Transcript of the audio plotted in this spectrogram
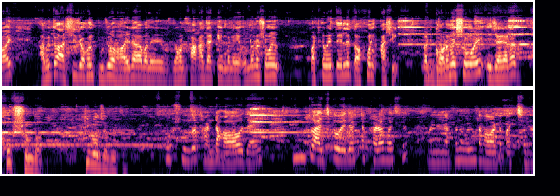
হয়। আমি তো আসি যখন পুজো হয় না মানে যখন ফাঁকা থাকে মানে অন্যান্য সময় পাটকাবাড়িতে এলে তখন আসি বাট গরমের সময় এই জায়গাটা খুব সুন্দর। কি বলছো প্রীতি? খুব সুন্দর ঠান্ডা হাওয়াও দেয়। কিন্তু আজকে ওয়েদারটা খারাপ আছে মানে এখনও পর্যন্ত হাওয়াটা পাচ্ছি না।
